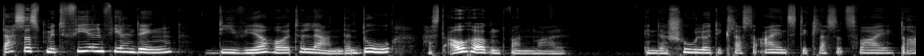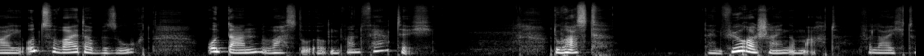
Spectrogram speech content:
das ist mit vielen, vielen Dingen, die wir heute lernen. Denn du hast auch irgendwann mal in der Schule die Klasse 1, die Klasse 2, 3 und so weiter besucht und dann warst du irgendwann fertig. Du hast deinen Führerschein gemacht, vielleicht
